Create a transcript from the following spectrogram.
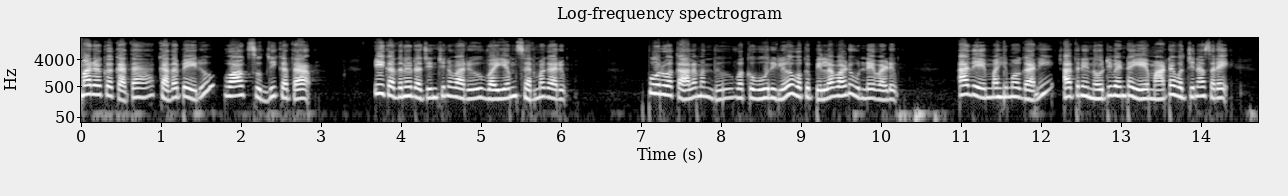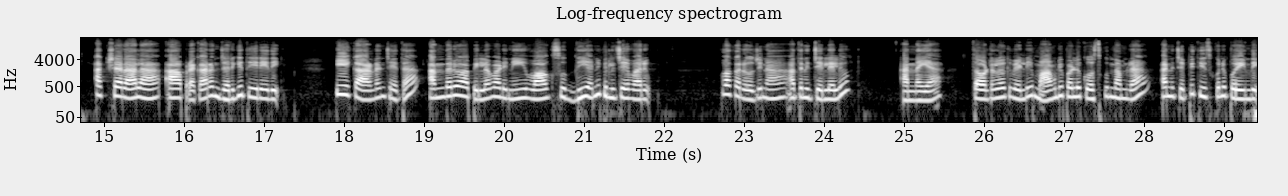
మరొక కథ కథ పేరు వాక్శుద్ధి కథ. ఈ కథను రచించిన వారు వైఎం శర్మ గారు. పూర్వకాలమందు ఒక ఊరిలో ఒక పిల్లవాడు ఉండేవాడు. అదేం మహిమో గాని అతని నోటి వెంట ఏ మాట వచ్చినా సరే అక్షరాల ఆ ప్రకారం జరిగి తీరేది. ఈ కారణం చేత అందరూ ఆ పిల్లవాడిని వాక్శుద్ధి అని పిలిచేవారు. ఒక రోజున అతని చెల్లెలు అన్నయ్య తోటలోకి వెళ్ళి మామిడి పళ్ళు కోసుకుందాంరా అని చెప్పి తీసుకుని పోయింది.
